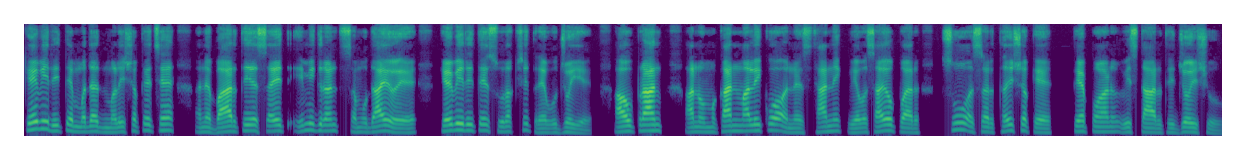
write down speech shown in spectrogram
કેવી રીતે મદદ મળી શકે છે? અને ભારતીય સહિત ઇમિગ્રન્ટ સમુદાયોએ કેવી રીતે સુરક્ષિત રહેવું જોઈએ? આ ઉપરાંત, આનો મકાન માલિકો અને સ્થાનિક વ્યવસાયો પર શું અસર થઈ શકે તે પણ વિસ્તારથી જોઈશું.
